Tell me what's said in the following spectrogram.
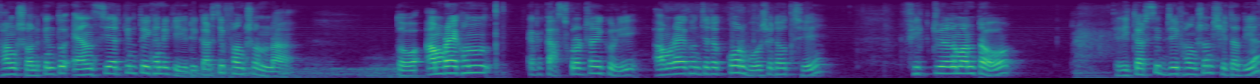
ফাংশন কিন্তু অ্যান্সিয়ার কিন্তু এখানে কি? রিকার্সিভ ফাংশন না। তো আমরা এখন একটা কাজ করা ট্রাই করি। আমরা এখন যেটা করব সেটা হচ্ছে ফিক্টোরিয়াল মানটাও রিকার্সিভ যে ফাংশন সেটা দিয়া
